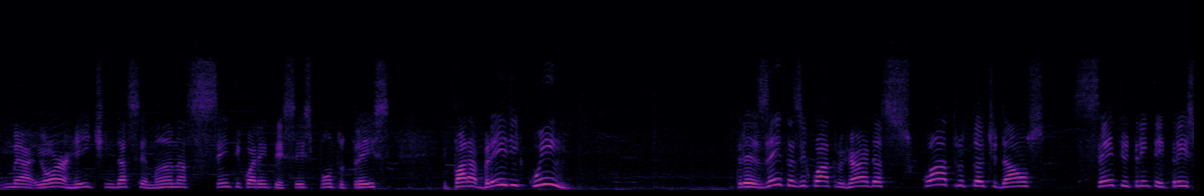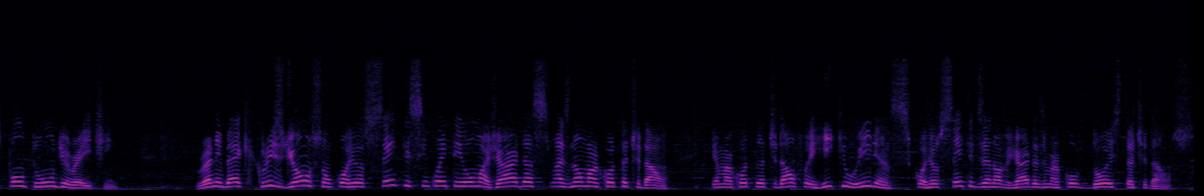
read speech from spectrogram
o maior rating da semana, 146.3. E para Brady Quinn, 304 jardas, 4 touchdowns, 133.1 de rating. Running back Chris Johnson correu 151 jardas, mas não marcou touchdown. Quem marcou touchdown foi Rick Williams, correu 119 jardas e marcou 2 touchdowns.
